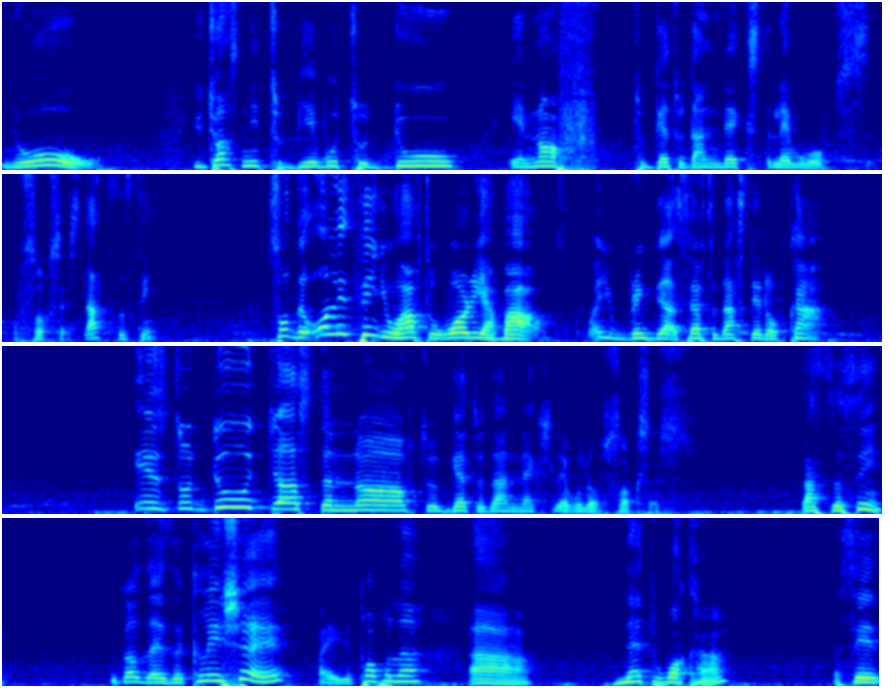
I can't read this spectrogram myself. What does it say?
No. You just need to be able to do enough to get to that next level of, of success. That's the thing. So the only thing you have to worry about when you bring yourself to that state of calm is to do just enough to get to that next level of success. That's the thing. Because there's a cliche by a popular uh, networker that says,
